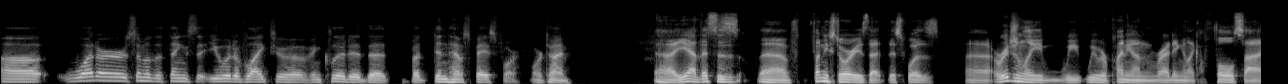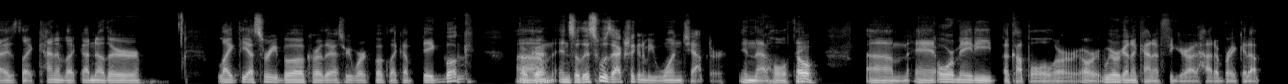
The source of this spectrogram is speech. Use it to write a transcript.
uh, what are some of the things that you would have liked to have included that but didn't have space for or time? Uh, yeah, this is uh, funny story. Is that this was uh, originally we we were planning on writing like a full size, like kind of like another like the SRE book or the SRE workbook, like a big book. Okay. Um, and so this was actually going to be one chapter in that whole thing. Oh. Um, and, or maybe a couple, or or we were going to kind of figure out how to break it up.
